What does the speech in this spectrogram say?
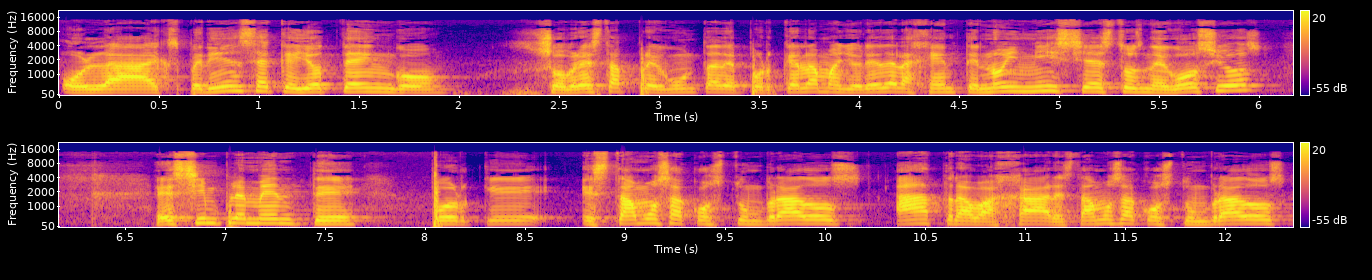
o la experiencia que yo tengo sobre esta pregunta de por qué la mayoría de la gente no inicia estos negocios es simplemente porque estamos acostumbrados a trabajar, estamos acostumbrados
